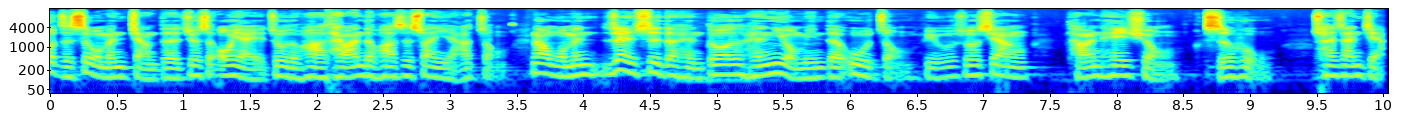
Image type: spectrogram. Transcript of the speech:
或者是我们讲的，就是欧亚野猪的话，台湾的话是算亚种。那我们认识的很多很有名的物种，比如说像台湾黑熊、石虎、穿山甲，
